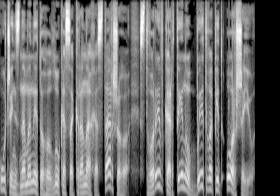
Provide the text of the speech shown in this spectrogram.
учень знаменитого Лукаса Кранаха старшого, створив картину Битва під Оршею,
